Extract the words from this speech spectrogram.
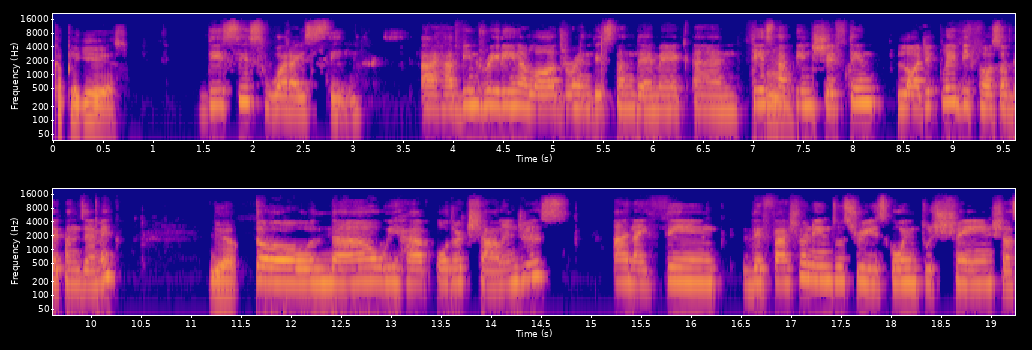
couple of years this is what I see. I have been reading a lot during this pandemic, and things Mm. have been shifting logically because of the pandemic. yeah So now we have other challenges. And I think the fashion industry is going to change as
